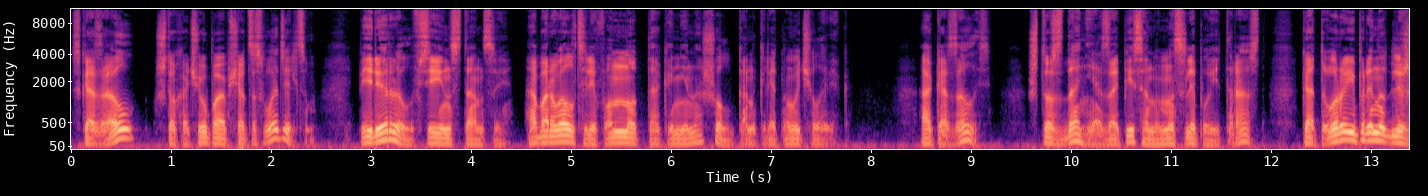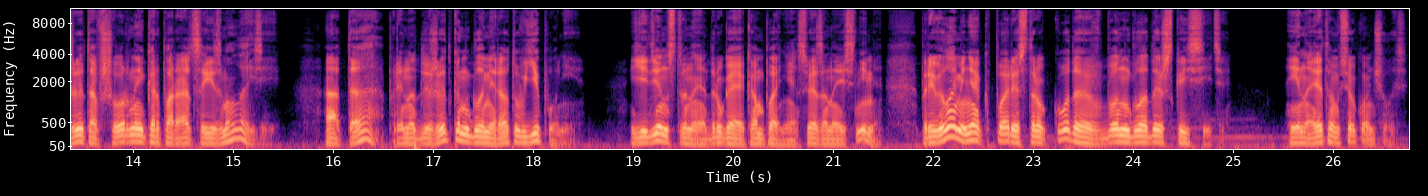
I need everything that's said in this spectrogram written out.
Сказал, что хочу пообщаться с владельцем. Перерыл все инстанции, оборвал телефон, но так и не нашел конкретного человека. Оказалось, что здание записано на слепой траст, который принадлежит офшорной корпорации из Малайзии а та принадлежит конгломерату в Японии. Единственная другая компания, связанная с ними, привела меня к паре строк кода в бангладешской сети. И на этом все кончилось.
